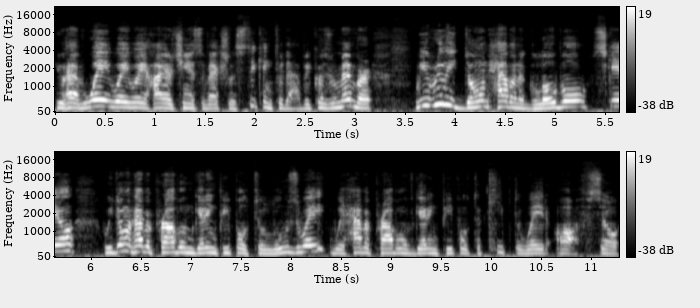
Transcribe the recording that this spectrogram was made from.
you have way, way, way higher chance of actually sticking to that. Because remember, we really don't have on a global scale, we don't have a problem getting people to lose weight. We have a problem of getting people to keep the weight off. So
